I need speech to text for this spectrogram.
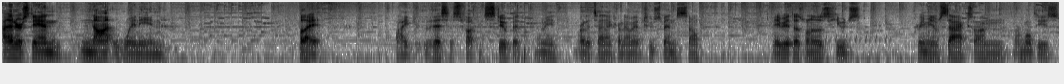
I understand not winning, but like, this is fucking stupid. I mean, we're at a 10x right now. We have two spins, so maybe it does one of those huge premium stacks on our multis.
